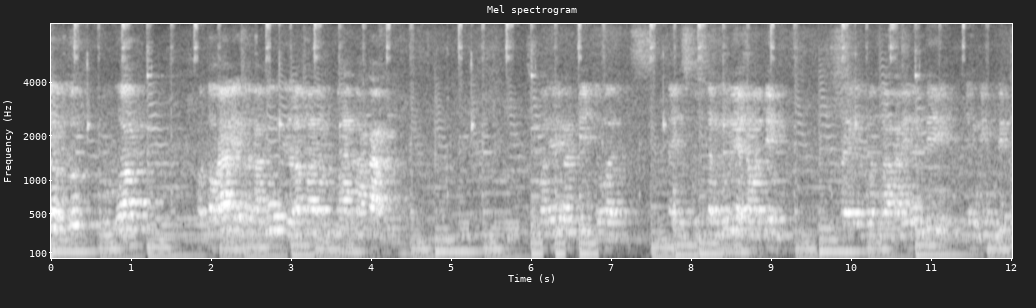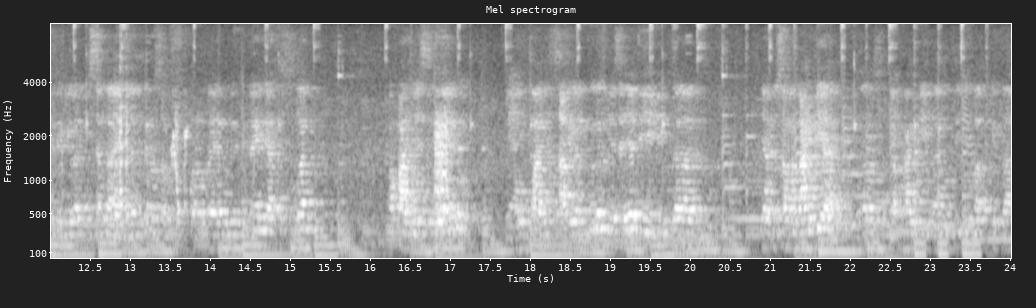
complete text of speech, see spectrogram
Fungsinya untuk membuang kotoran yang terkandung di dalam bahan, bakar. Semuanya nanti coba saya diskusikan dulu ya sama tim. Saya buat bakar ini nanti yang diulik kira-kira bisa nggak ya? Nanti kan harus kalau kayak yang kita yang di atas apa aja sebenarnya itu umpan saringan itu kan biasanya di ke yang sama tangki ya kita harus buka tangki nanti coba kita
